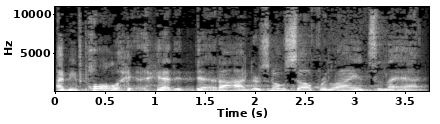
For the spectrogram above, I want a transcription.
I mean, Paul had it dead on. There's no self reliance in that.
